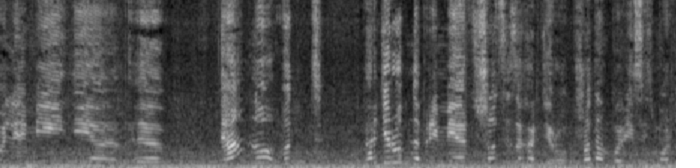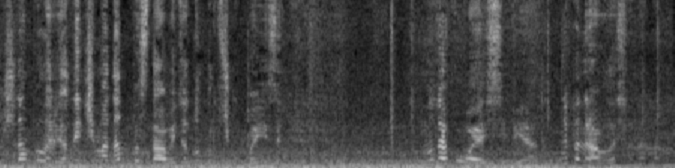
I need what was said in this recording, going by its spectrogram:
більш-менее. Е, да? Ну от гардероб, наприклад, що це за гардероб? Що там повісити можна? Що там положити? Один чемодан поставити, одну курточку повісити. Ну такое собі. Не понравилось вона нам.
